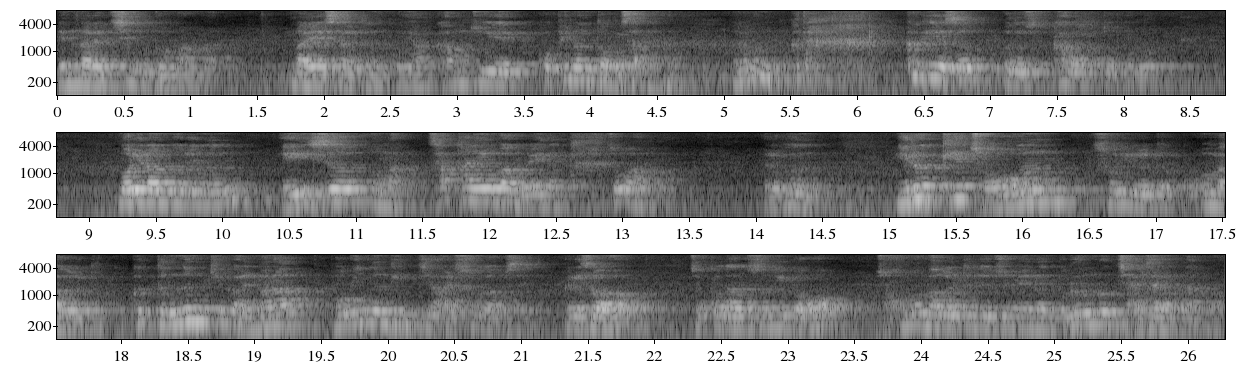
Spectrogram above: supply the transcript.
옛날에 친구도 만나 나의 살던 고향 감주에 꽃피는 동산 여러분 그다 거기에서 얻어서 가곡도 부르고 노래란 노래는 에이스 음악 사탄의 음악 외에는 다 좋아합니다. 여러분 이렇게 좋은 소리를 듣고 음악을 듣고 그 듣는 귀가 얼마나 복 있는 귀인지 알 수가 없어요. 그래서 적고 단순이도 좋은 음악을 들려주면 무릇무릇 잘 자란다고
